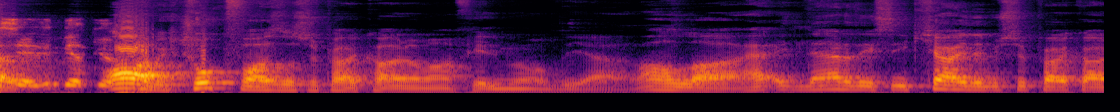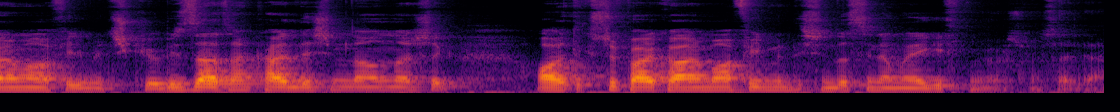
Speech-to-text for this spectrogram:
Seyredip yatıyorum. Abi çok fazla süper kahraman filmi oldu ya. Valla he- neredeyse iki ayda bir süper kahraman filmi çıkıyor. Biz zaten kardeşimle anlaştık. Artık süper kahraman filmi dışında sinemaya gitmiyoruz mesela.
